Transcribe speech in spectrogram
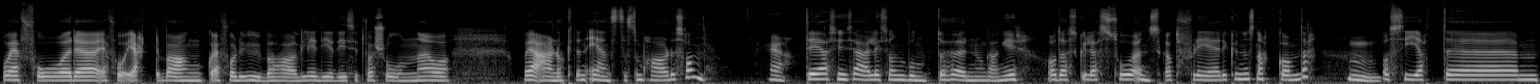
og jeg får, eh, jeg får hjertebank, og jeg får det ubehagelig i de og de situasjonene, og, og jeg er nok den eneste som har det sånn. Ja. Det syns jeg er litt sånn vondt å høre noen ganger. Og da skulle jeg så ønske at flere kunne snakke om det, Mm. og si at em,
